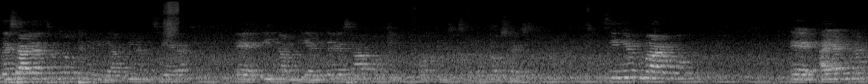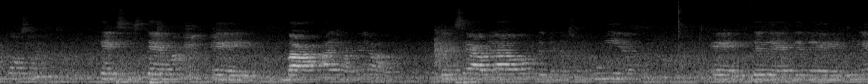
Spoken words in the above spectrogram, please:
de esa, de esa sostenibilidad financiera eh, y también de esa optimización del proceso. Sin embargo, eh, hay algunas cosas que el sistema eh, va a dejar de lado. Entonces se ha hablado desde Naciones Unidas, desde, desde una,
